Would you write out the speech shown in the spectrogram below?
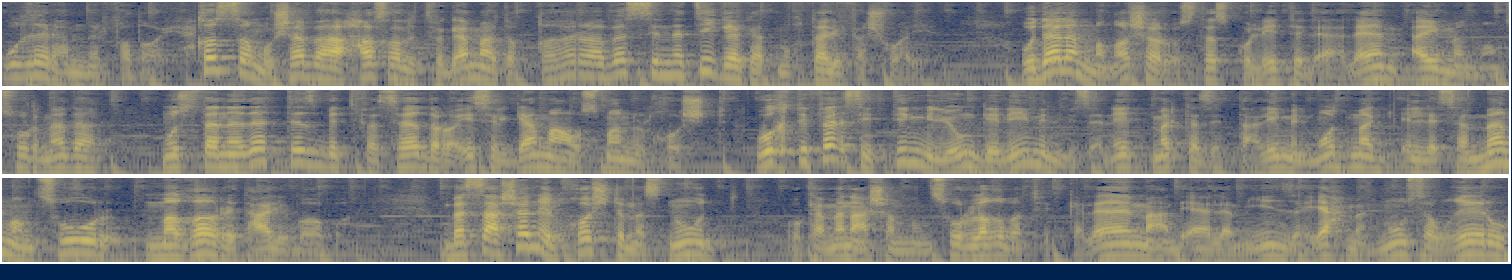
وغيرها من الفضايح. قصة مشابهة حصلت في جامعة القاهرة بس النتيجة كانت مختلفة شوية. وده لما نشر أستاذ كلية الإعلام أيمن منصور ندى مستندات تثبت فساد رئيس الجامعة عثمان الخشت واختفاء 60 مليون جنيه من ميزانية مركز التعليم المدمج اللي سماه منصور مغارة علي بابا. بس عشان الخشت مسنود وكمان عشان منصور لخبط في الكلام عن إعلاميين زي أحمد موسى وغيره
